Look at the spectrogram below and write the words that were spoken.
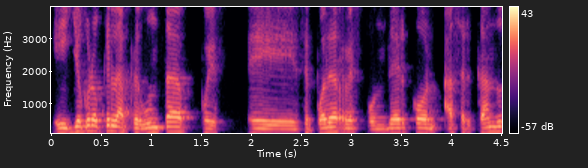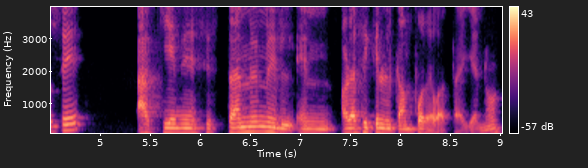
Y yo creo que la pregunta, pues, eh, se puede responder con acercándose a quienes están en el, en, ahora sí que en el campo de batalla, ¿no?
